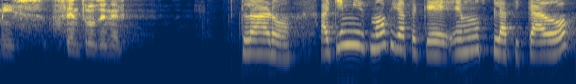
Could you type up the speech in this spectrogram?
mis centros de energía. Claro, aquí mismo, fíjate que hemos platicado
